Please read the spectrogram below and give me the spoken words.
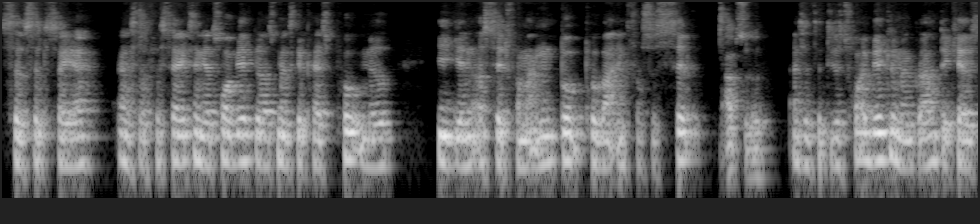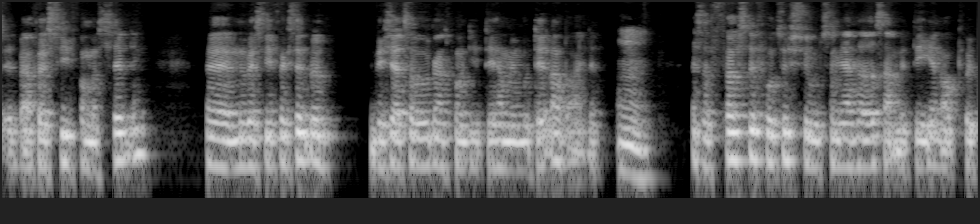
Så, så, så ja, altså for satan, jeg tror virkelig også, man skal passe på med igen at sætte for mange bump på vejen for sig selv. Absolut. Altså fordi det tror jeg virkelig, man gør. Det kan jeg i hvert fald sige for mig selv. Ikke? Øh, nu vil jeg sige for eksempel, hvis jeg tager udgangspunkt i det her med modelarbejde. Mm altså første fotoshoot, som jeg havde sammen med DN op på et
